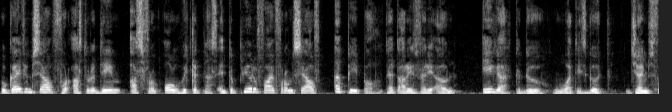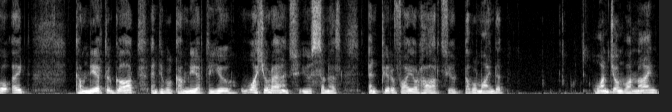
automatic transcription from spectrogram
who gave himself for us to redeem us from all wickedness and to purify for himself a people that are his very own, eager to do what is good. James 4:8 Come near to God, and He will come near to you. Wash your hands, you sinners, and purify your hearts, you double minded. 1 John 1 9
